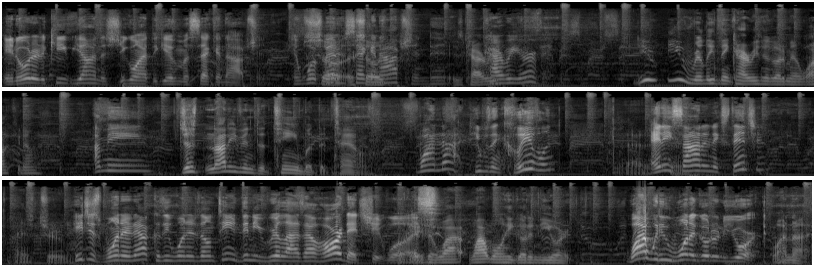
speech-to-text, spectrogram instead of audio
In order to keep Giannis, you're gonna have to give him a second option. And what So- better second so option than is Kyrie? Kyrie Irving? You you really think Kyrie's gonna go to Milwaukee though? I mean, Just not even the team, but the town. why not? He was in Cleveland, and he true. signed an extension. That's true. He just wanted it out because he wanted his own team. Then he realized how hard that shit was. Okay, so why why won't he go to New York? Why would he want to go to New York? Why not?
